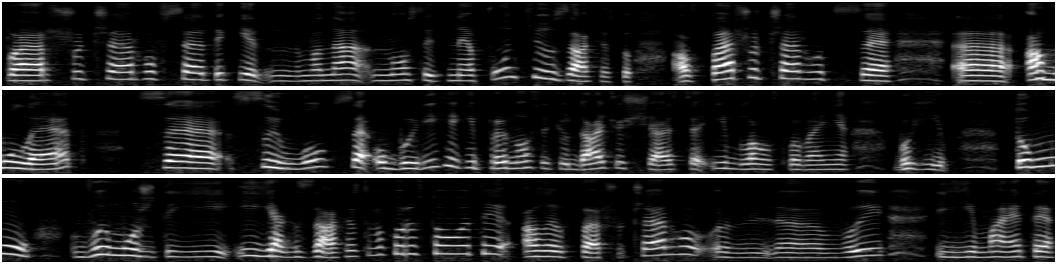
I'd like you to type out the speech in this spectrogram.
першу чергу, все-таки вона носить не функцію захисту, а в першу чергу це е, амулет, це символ, це оберіг, який приносить удачу, щастя і благословення богів. Тому ви можете її і як захист використовувати, але в першу чергу е, ви її маєте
